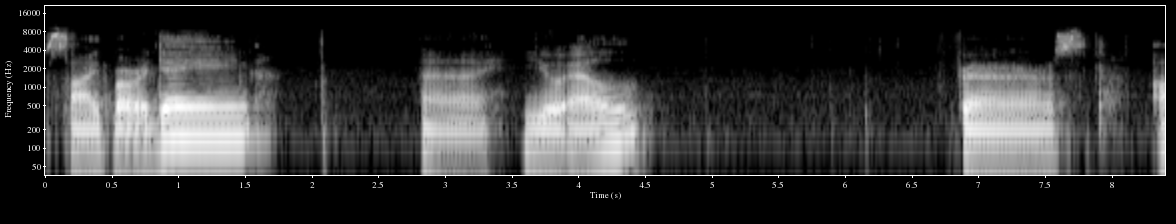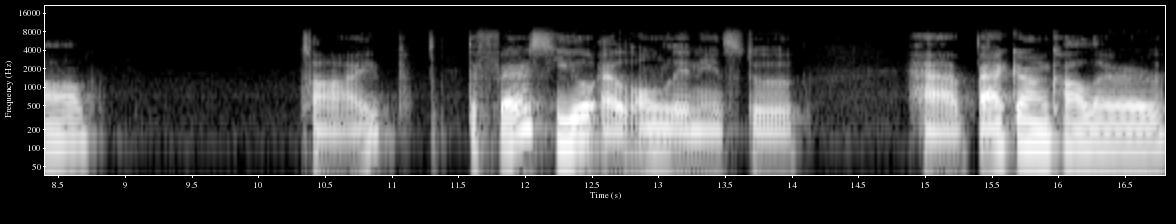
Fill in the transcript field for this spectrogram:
sidebar again. Uh, UL first of type. The first UL only needs to have background color.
